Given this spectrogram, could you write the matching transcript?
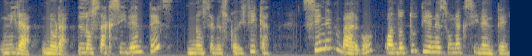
Mira, Nora, los accidentes no se descodifican. Sin embargo, cuando tú tienes un accidente,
